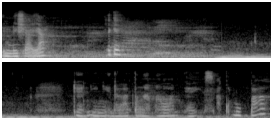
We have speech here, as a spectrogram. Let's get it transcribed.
Indonesia ya. Oke. Okay. dan ini adalah tengah malam guys. Aku lupa.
